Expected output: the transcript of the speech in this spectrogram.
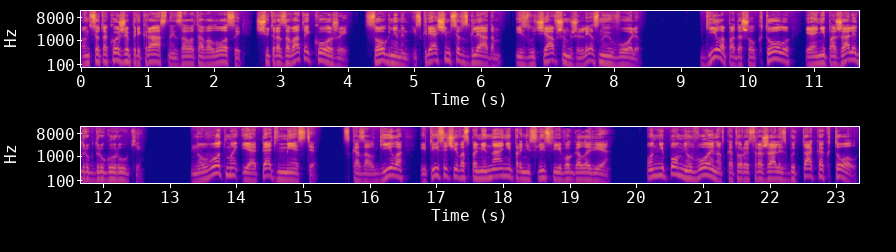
он все такой же прекрасный, золотоволосый, с чуть розоватой кожей, с огненным, искрящимся взглядом, излучавшим железную волю. Гила подошел к Толу, и они пожали друг другу руки. «Ну вот мы и опять вместе», — сказал Гила, и тысячи воспоминаний пронеслись в его голове. Он не помнил воинов, которые сражались бы так, как Тол.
